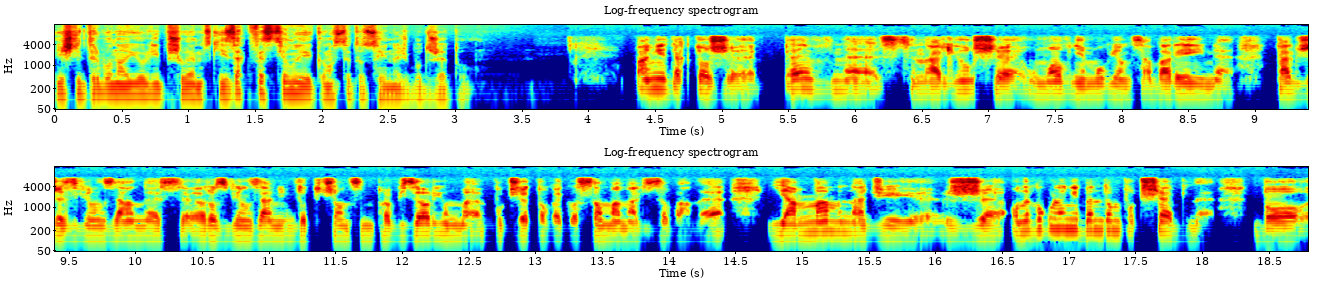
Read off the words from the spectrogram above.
jeśli Trybunał Julii Przyłębskiej zakwestionuje konstytucyjność budżetu? Panie doktorze, pewne scenariusze, umownie mówiąc awaryjne, także związane z rozwiązaniem dotyczącym prowizorium budżetowego są analizowane. Ja mam nadzieję, że one w ogóle nie będą potrzebne, bo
